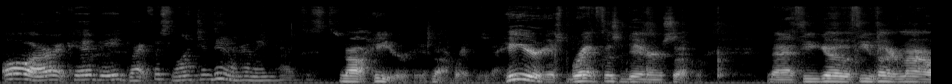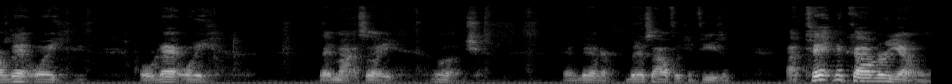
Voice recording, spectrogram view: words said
Or it could be breakfast, lunch, and dinner. I mean, that's just not here. It's not breakfast. Here it's breakfast, dinner, and supper. Now, if you go a few hundred miles that way or that way, they might say lunch and dinner, but it's awfully confusing. A Technicolor yawn.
